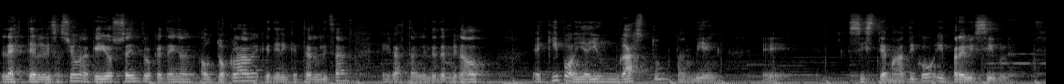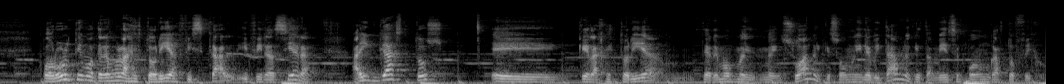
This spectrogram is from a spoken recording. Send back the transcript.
la esterilización, aquellos centros que tengan autoclave, que tienen que esterilizar, que gastan en determinados equipos, ahí hay un gasto también eh, sistemático y previsible. Por último, tenemos la gestoría fiscal y financiera. Hay gastos eh, que la gestoría tenemos mensuales, que son inevitables, que también se ponen gastos fijos.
